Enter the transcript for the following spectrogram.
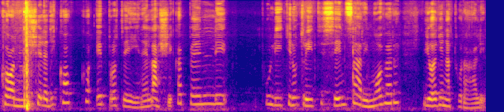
con miscela di cocco e proteine lascia i capelli puliti nutriti senza rimuovere gli oli naturali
